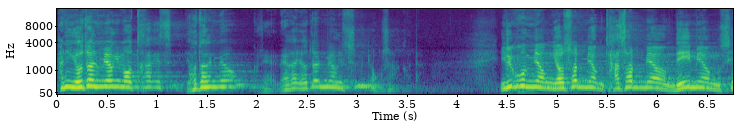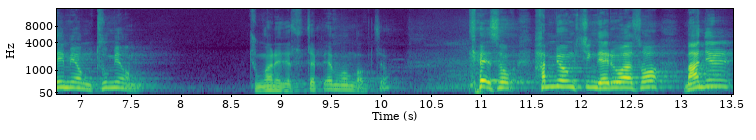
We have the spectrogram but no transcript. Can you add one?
아니 여덟 명이면 어떡하겠습니까? 여덟 명 그래 내가 여덟 명 있으면 용서할 거다. 일곱 명, 여섯 명, 다섯 명, 네 명, 세 명, 두명 중간에 이제 숫자 빼먹은 거 없죠? 계속 한 명씩 내려와서 만일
